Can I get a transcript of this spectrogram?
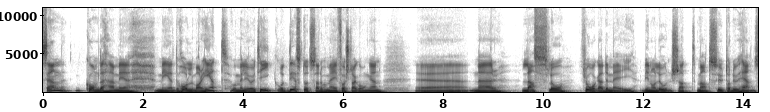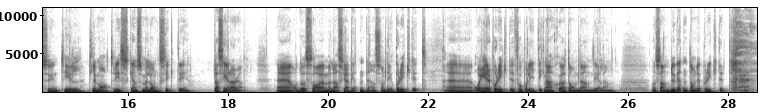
Sen kom det här med, med hållbarhet och miljöetik och det studsade på mig första gången eh, när Laszlo frågade mig vid någon lunch att Mats, hur tar du hänsyn till klimatrisken som en långsiktig placerare? Eh, och då sa jag, men Laszlo, jag vet inte ens om det är på riktigt. Eh, och är det på riktigt får politikerna sköta om den delen. Och sa du vet inte om det är på riktigt?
